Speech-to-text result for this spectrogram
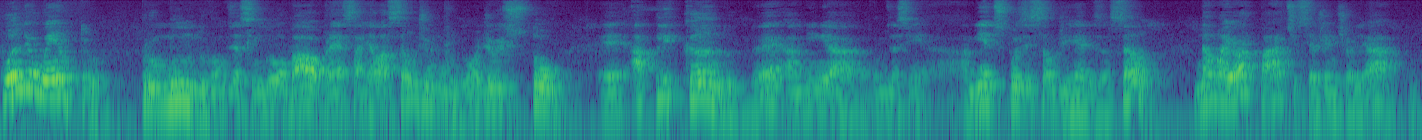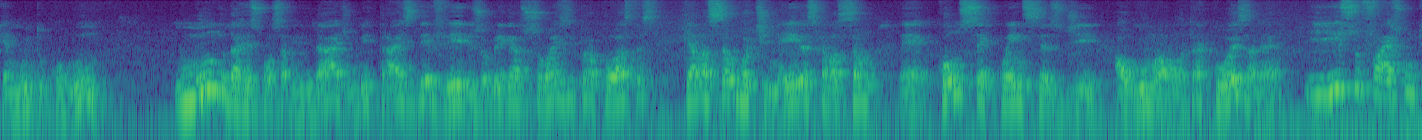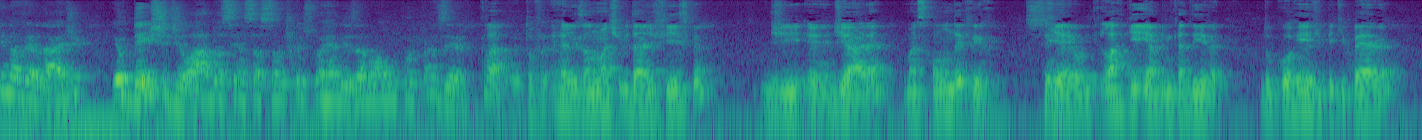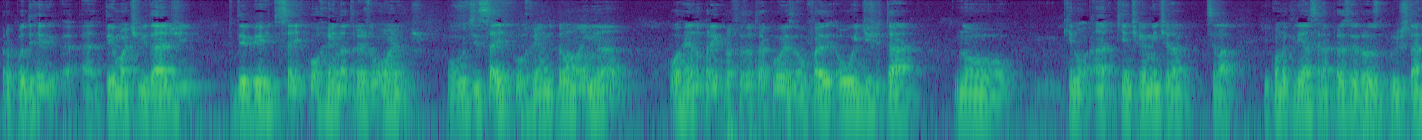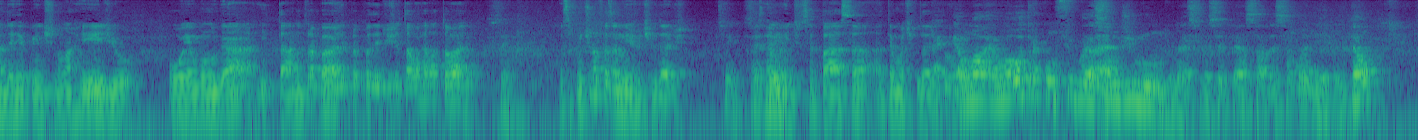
Quando eu entro para o mundo, vamos dizer assim, global, para essa relação de mundo, onde eu estou é, aplicando né, a minha, vamos dizer assim, a minha disposição de realização, na maior parte, se a gente olhar, o que é muito comum, o mundo da responsabilidade me traz deveres, obrigações e propostas que elas são rotineiras, que elas são é, consequências de alguma outra coisa, né? E isso faz com que, na verdade, eu deixe de lado a sensação de que eu estou realizando algo por prazer. Claro, eu estou realizando uma atividade física de, eh, diária, mas com um dever. Sim. Que é eu larguei a brincadeira do correr de pique-pega para poder eh, eh, ter uma atividade de dever de sair correndo atrás do ônibus. Ou de sair correndo pela manhã, correndo para ir para fazer outra coisa. Ou, faz, ou ir digitar no. Que, ah, que antigamente era, sei lá, que quando criança era prazeroso por estar de repente numa rede ou, ou em algum lugar e estar no trabalho para poder digitar o relatório. Sim. Você continua fazendo a mesma atividade, Sim. mas tem- realmente você passa a ter uma atividade por- É, é uma, é uma outra configuração É. de mundo, né, se você pensar dessa maneira. Então,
